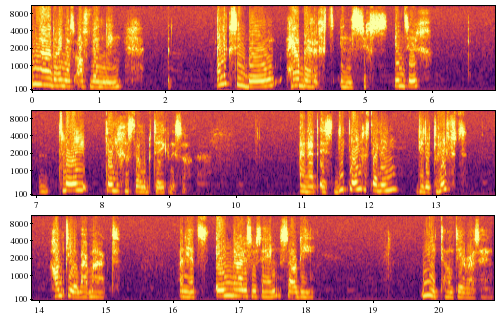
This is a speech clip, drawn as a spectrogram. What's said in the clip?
toenadering als afwending. Elk symbool herbergt in zich, in zich twee tegengestelde betekenissen. En het is die tegenstelling die de drift hanteerbaar maakt. Wanneer het eenwaarde zou zijn, zou die niet hanteerbaar zijn.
